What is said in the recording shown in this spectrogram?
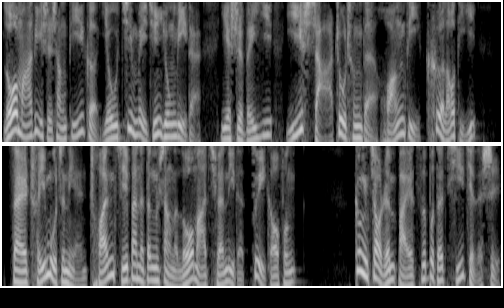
罗马历史上第一个由禁卫军拥立的，也是唯一以傻著称的皇帝克劳迪，在垂暮之年，传奇般的登上了罗马权力的最高峰。更叫人百思不得其解的是，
